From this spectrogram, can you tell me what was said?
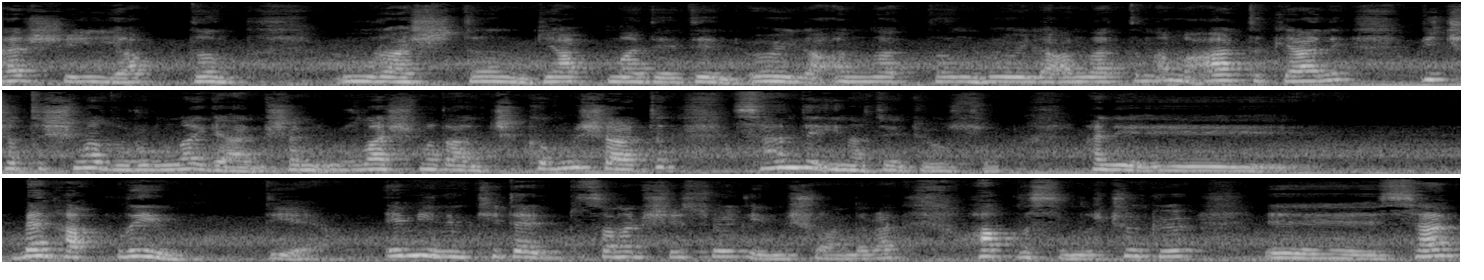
her şeyi yaptın uğraştın, yapma dedin, öyle anlattın, böyle anlattın ama artık yani bir çatışma durumuna gelmiş. Hani uzlaşmadan çıkılmış artık sen de inat ediyorsun. Hani ben haklıyım diye eminim ki de sana bir şey söyleyeyim şu anda ben? Haklısındır. Çünkü e, sen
